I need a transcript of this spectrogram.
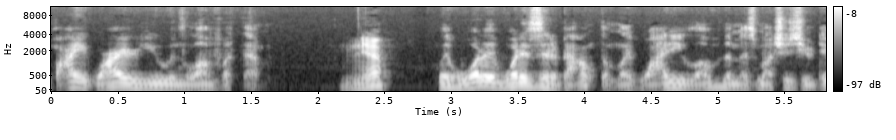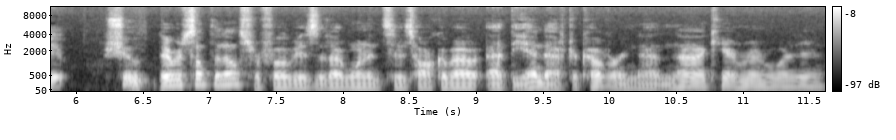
Why why are you in love with them? Yeah. Like what what is it about them? Like why do you love them as much as you do? Shoot, there was something else for phobias that I wanted to talk about at the end after covering that. Now I can't remember what it is.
